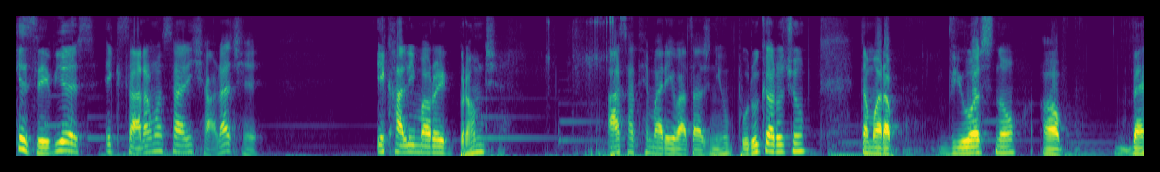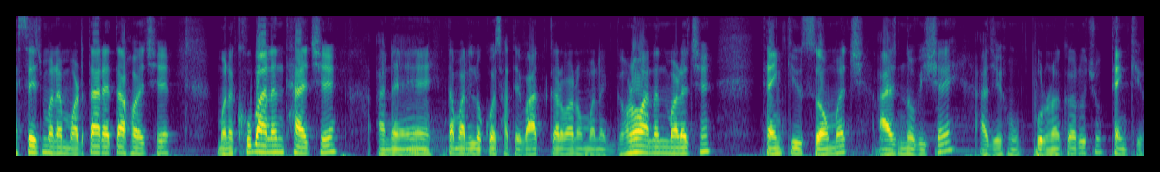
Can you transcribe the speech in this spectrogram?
કે ઝેવિયર્સ એક સારામાં સારી શાળા છે એ ખાલી મારો એક ભ્રમ છે. આ સાથે મારી વાત આજની હું પૂરું કરું છું. તમારા વ્યુઅર્સનો મેસેજ મને મળતા રહેતા હોય છે. મને ખૂબ આનંદ થાય છે અને તમારા લોકો સાથે વાત કરવાનો મને ઘણો આનંદ મળે છે. થેન્ક યુ સો મચ આજનો વિષય આજે હું પૂર્ણ કરું છું. થેન્ક યુ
